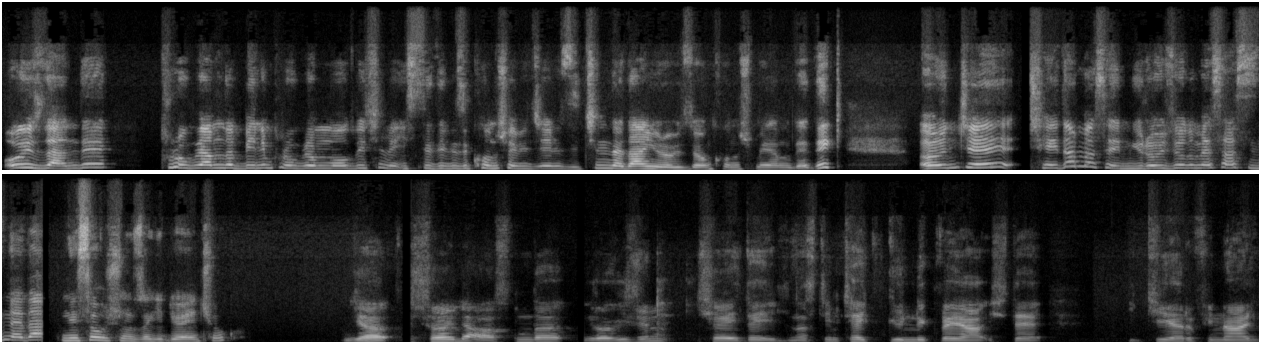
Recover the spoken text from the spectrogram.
O yüzden de programda benim programım olduğu için ve istediğimizi konuşabileceğimiz için neden Eurovision konuşmayalım dedik. Önce şeyden bahsedelim. Eurovision'u mesela siz neden, nesi hoşunuza gidiyor en çok? Ya şöyle aslında Eurovision şey değil. Nasıl diyeyim tek günlük veya işte iki yarı final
